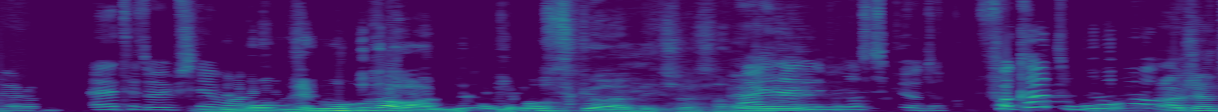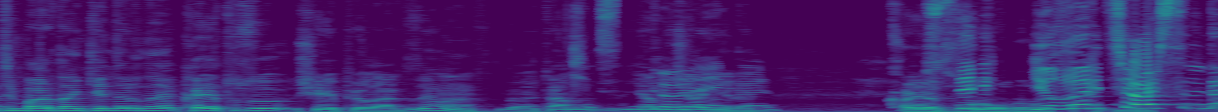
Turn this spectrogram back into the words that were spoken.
Evet evet öyle bir şey var. Limon, limonlu da vardı değil mi? Limon sıkıyorlardı içine sana. Aynen Evet. limon sıkıyorduk. Fakat bu Arjantin bardan kenarına kaya tuzu şey yapıyorlardı değil mi? Böyle tam kesinlikle yalacağın öyleydi. yere. Kaya tuzu olduğunu yıllar içerisinde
